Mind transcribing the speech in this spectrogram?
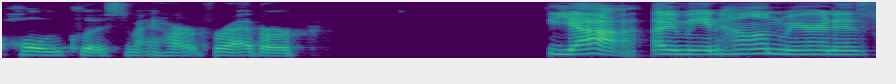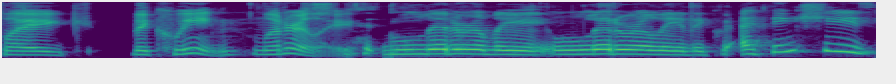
hold close to my heart forever. Yeah. I mean, Helen Mirren is like the queen, literally. literally literally the queen. i think she's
